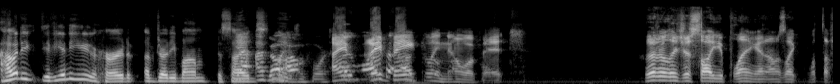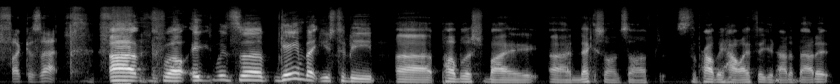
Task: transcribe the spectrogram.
How many have you any of you heard of Dirty Bomb besides? Yeah, besides? I've played it before. I I I vaguely know of it. Literally just saw you playing it, and I was like, "What the fuck is that?" Uh, well, it was a game that used to be uh, published by uh, Nexon Soft. It's probably how I figured out about it.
